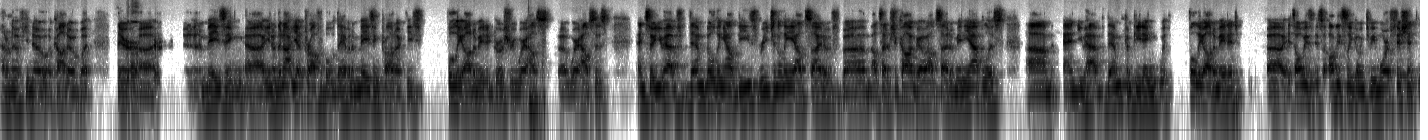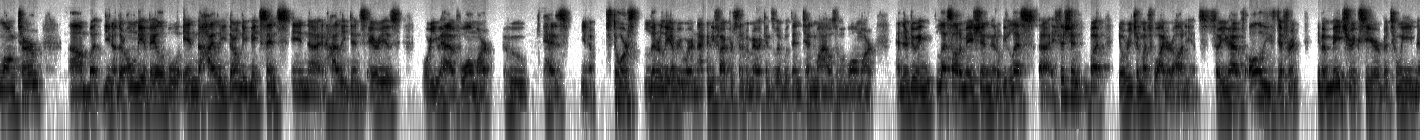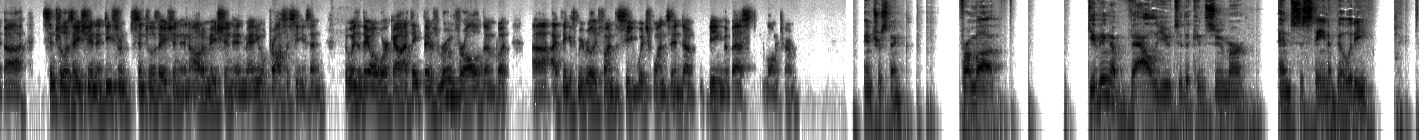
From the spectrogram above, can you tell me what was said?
I don't know if you know Ocado, but they're sure. uh, an amazing. Uh, you know, they're not yet profitable, but they have an amazing product. These fully automated grocery warehouse uh, warehouses, and so you have them building out these regionally outside of um, outside of Chicago, outside of Minneapolis, um, and you have them competing with fully automated. Uh, it's always it's obviously going to be more efficient long term. Um, but you know they're only available in the highly they only make sense in uh, in highly dense areas or you have Walmart who has you know stores literally everywhere. 95% of americans live within 10 miles of a walmart and they're doing less automation. It'll be less uh, efficient but you'll reach a much wider audience. So you have all of these different you have a matrix here between uh, centralization and decentralization and automation and manual processes. And the way that they all work out i think there's room for all of them but uh, i think it's to be really fun to see which ones end up being the best long term. Interesting from a giving a value to the consumer and sustainability.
